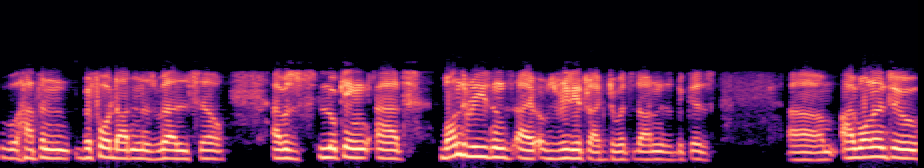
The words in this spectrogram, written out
will happen before Darden as well. So I was looking at one of the reasons I was really attracted towards Darden is because um, I wanted to,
